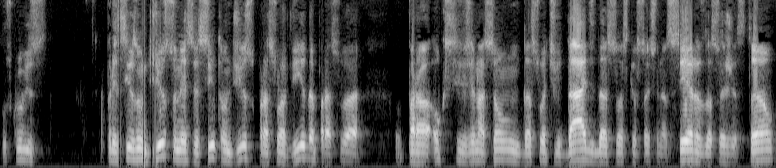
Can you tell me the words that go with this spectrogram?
os clubes precisam disso, necessitam disso para a sua vida, para a sua para oxigenação da sua atividade, das suas questões financeiras, da sua gestão,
